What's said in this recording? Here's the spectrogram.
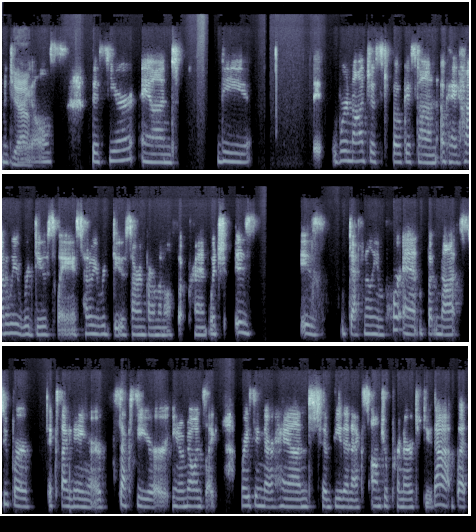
materials yeah. this year. And the we're not just focused on okay how do we reduce waste? How do we reduce our environmental footprint? Which is is definitely important but not super exciting or sexy or you know no one's like raising their hand to be the next entrepreneur to do that. But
